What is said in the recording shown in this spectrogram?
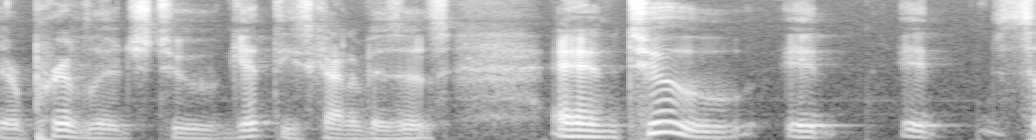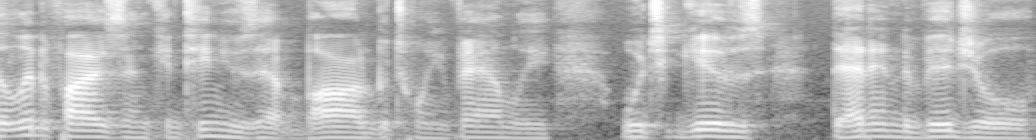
they're privileged to get these kind of visits, and two, it it solidifies and continues that bond between family, which gives that individual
